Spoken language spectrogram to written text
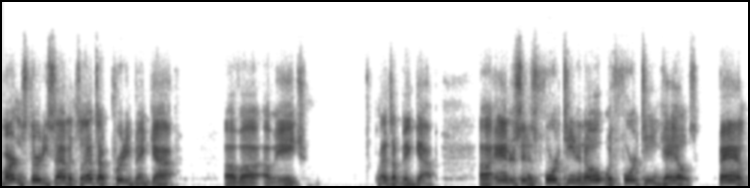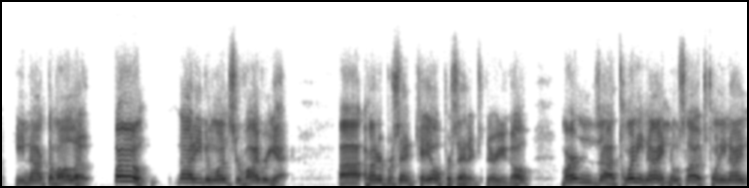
Martin's 37, so that's a pretty big gap of uh, of age. That's a big gap. Uh, Anderson is 14 and 0 with 14 KOs. Bam, he knocked them all out. Boom, not even one survivor yet. Uh, 100% KO percentage. There you go. Martin's uh, 29, no slouch, 29,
